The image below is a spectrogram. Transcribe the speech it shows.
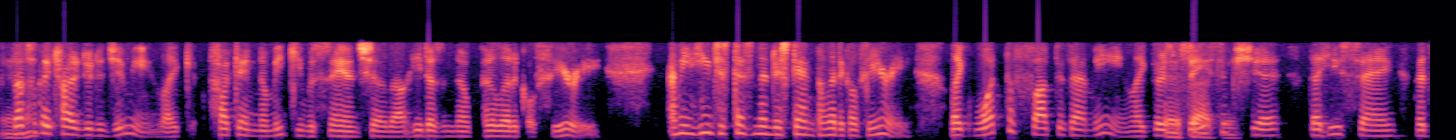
That's what they try to do to Jimmy. Like fucking Nomiki was saying shit about he doesn't know political theory. I mean, he just doesn't understand political theory. Like, what the fuck does that mean? Like, there's Exactly. basic shit that he's saying that's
